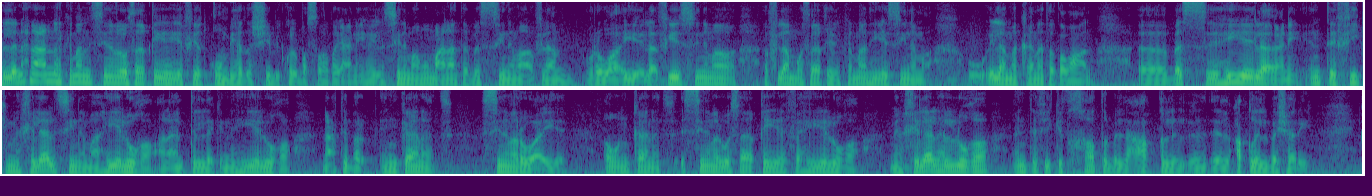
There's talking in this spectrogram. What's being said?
هلا نحن عندنا كمان السينما الوثائقية هي فيها تقوم بهذا الشيء بكل بساطة يعني. هي السينما مو معناتها بس سينما أفلام روائية لا في السينما أفلام وثائقية كمان هي سينما وإلى مكانتها طبعا. آه، بس هي لا يعني أنت فيك من خلال السينما هي لغة. أنا قلت لك إن هي لغة. نعتبر إن كانت السينما الروائية أو إن كانت السينما الوثائقية فهي لغة. من خلال هاللغة أنت فيك تخاطب العقل العقل البشري.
